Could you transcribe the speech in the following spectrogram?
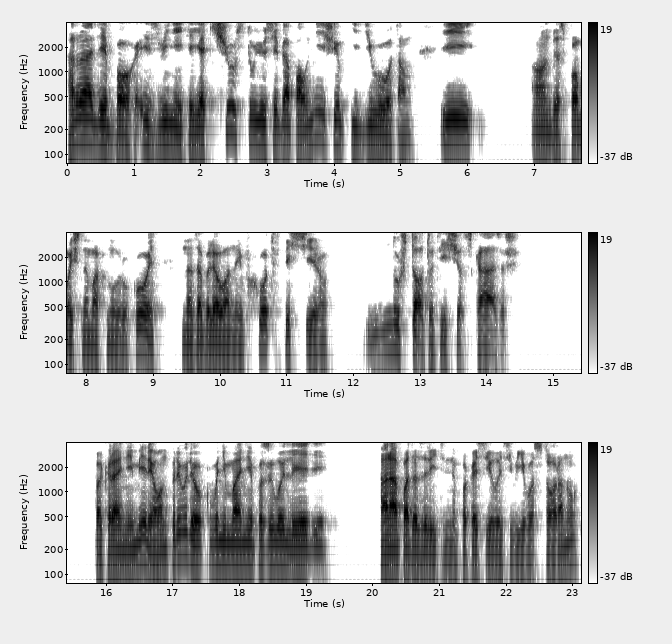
«Ради бога, извините, я чувствую себя полнейшим идиотом и...» Он беспомощно махнул рукой, на заблеванный вход в пещеру. Ну что тут еще скажешь? По крайней мере, он привлек внимание пожилой леди. Она подозрительно покосилась в его сторону,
